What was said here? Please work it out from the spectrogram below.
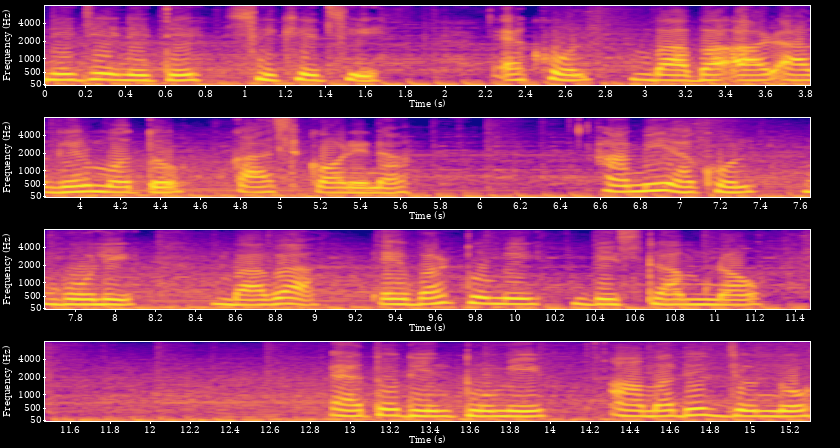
নিজে নিতে শিখেছি। এখন বাবা আর আগের মতো কাজ করে না। আমি এখন বলি, বাবা, এবার তুমি বিশ্রাম নাও। এতদিন তুমি আমাদের জন্য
